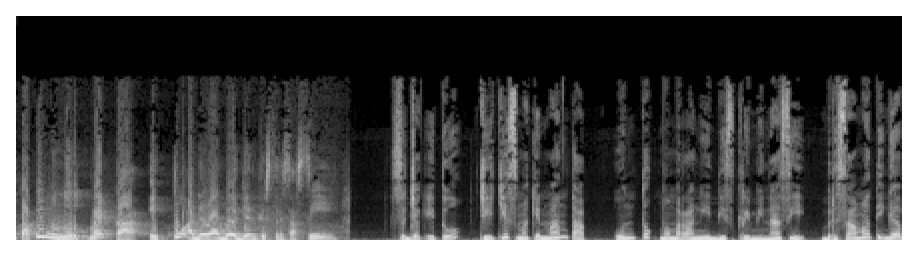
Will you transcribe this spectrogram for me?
Tapi menurut mereka itu adalah bagian kristenisasi. Sejak itu, Cici semakin mantap untuk memerangi diskriminasi. Bersama 13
